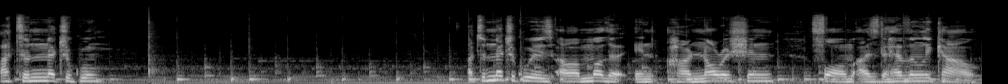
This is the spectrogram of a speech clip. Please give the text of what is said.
Atunachukwu Atunachukwu is our mother in her nourishing form as the heavenly cow.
